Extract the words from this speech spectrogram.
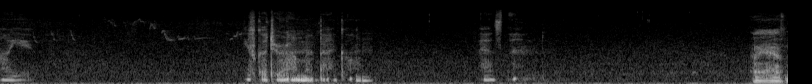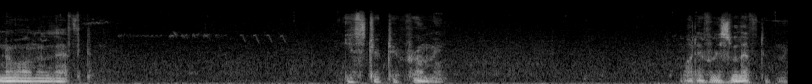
are you? You've got your armor back on. That's then. I have no armor left. You stripped it from me. Whatever is left of me.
